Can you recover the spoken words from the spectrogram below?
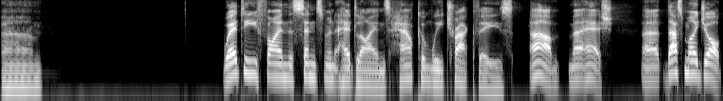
Um, where do you find the sentiment headlines? How can we track these? Ah, Mahesh, uh, that's my job.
